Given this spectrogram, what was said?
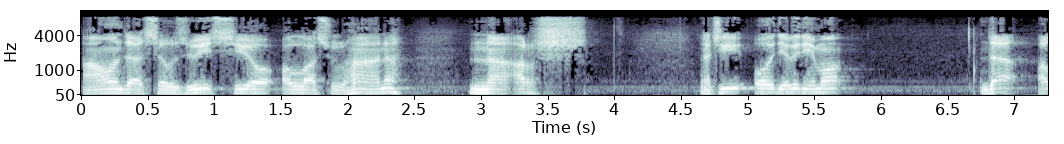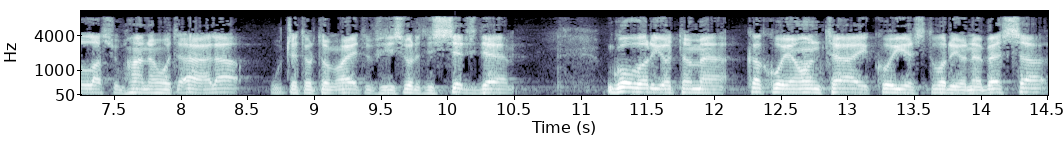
a onda se uzvisio Allah subhana na arš znači ovdje vidimo da Allah subhanahu wa ta'ala u četvrtom ajetu fi surati seđde govori o tome kako je on taj koji je stvorio nebesa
